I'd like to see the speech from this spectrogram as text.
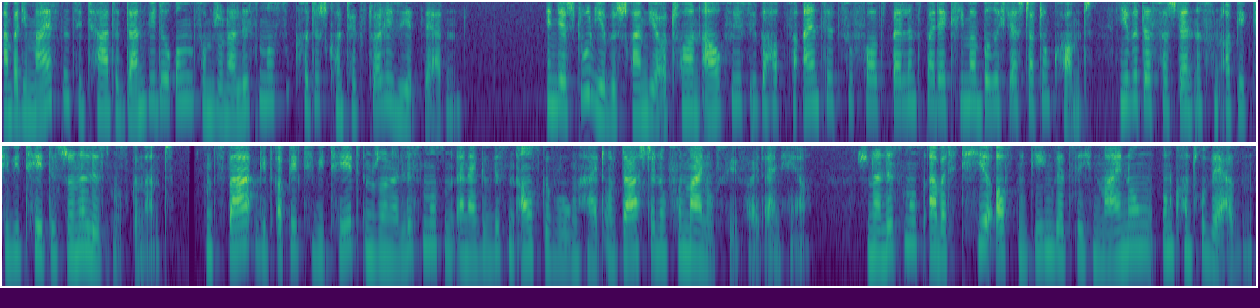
aber die meisten Zitate dann wiederum vom Journalismus kritisch kontextualisiert werden In der Studie beschreiben die Autoren auch, wie es überhaupt vereinzelt zu False Balance bei der Klimaberichterstattung kommt. Hier wird das Verständnis von Objektivität des Journalismus genannt. Und zwar geht Objektivität im Journalismus mit einer gewissen Ausgewogenheit und Darstellung von Meinungsvielfalt einher. Journalismus arbeitet hier oft mit gegensätzlichen Meinungen und Kontroversen.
